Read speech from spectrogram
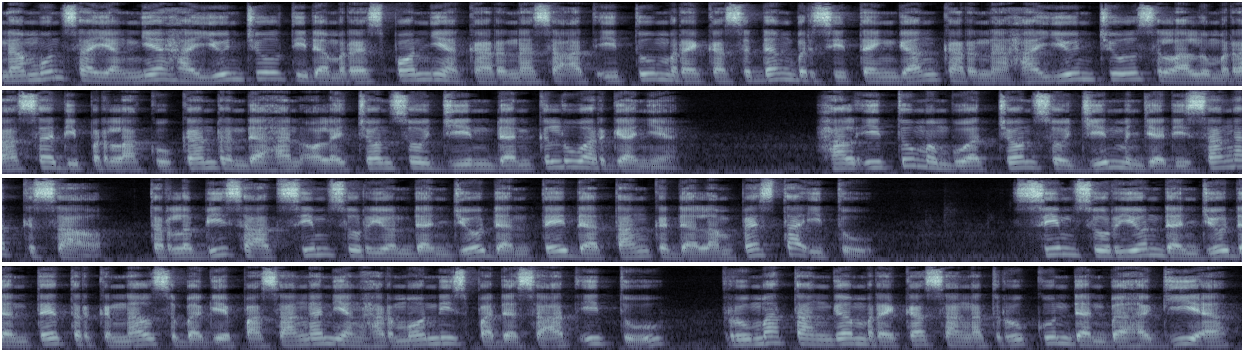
Namun sayangnya Ha Yun Chul tidak meresponnya karena saat itu mereka sedang bersih tenggang karena Ha Yun Chul selalu merasa diperlakukan rendahan oleh Chon So Jin dan keluarganya. Hal itu membuat Chon So Jin menjadi sangat kesal, terlebih saat Sim Suryon dan Jo dan Tae datang ke dalam pesta itu. Sim Suryon dan Jo dan Tae terkenal sebagai pasangan yang harmonis pada saat itu, rumah tangga mereka sangat rukun dan bahagia,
